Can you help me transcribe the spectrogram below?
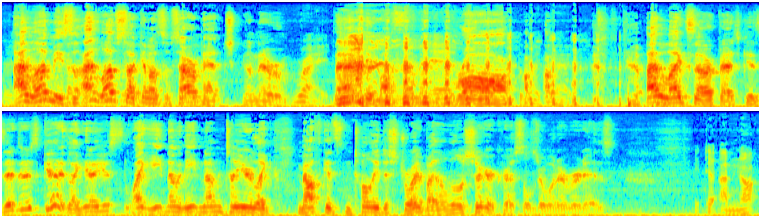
There's I love me some. I love sucking on some Sour everybody. Patch. Oh, never. Right. That came off Lemonhead, wrong. like that. I like Sour Patch Kids. They're just good. Like you know, you just like eating them and eating them until your like mouth gets totally destroyed by the little sugar crystals or whatever it is. It, I'm not.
